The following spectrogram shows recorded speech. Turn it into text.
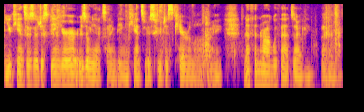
you Cancers are just being your zodiac sign, being Cancers who just care a lot, right? Nothing wrong with that, darling. But um,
